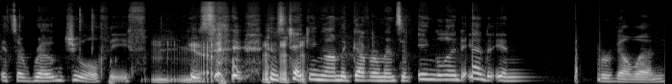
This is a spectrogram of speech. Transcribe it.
it's a rogue jewel thief Mm, who's, who's taking on the governments of England and in villain.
